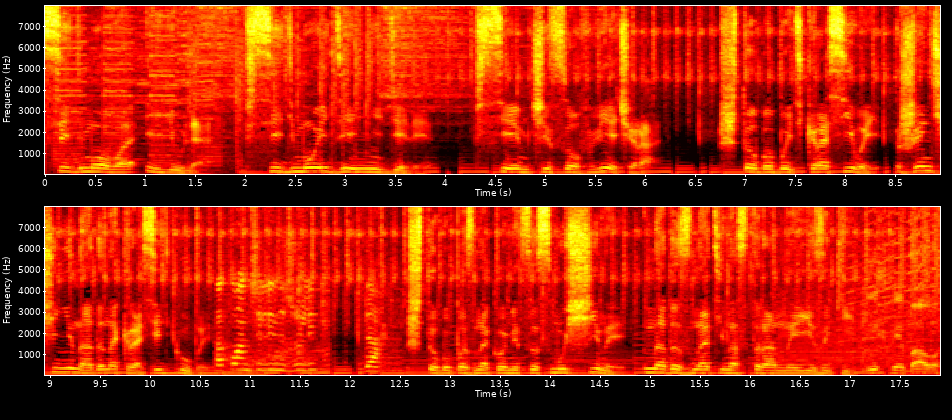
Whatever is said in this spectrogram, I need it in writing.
7 июля, в седьмой день недели, в 7 часов вечера. Чтобы быть красивой, женщине надо накрасить губы. Как у Анджелины Джоли? Да. Чтобы познакомиться с мужчиной, надо знать иностранные языки. Bauer?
